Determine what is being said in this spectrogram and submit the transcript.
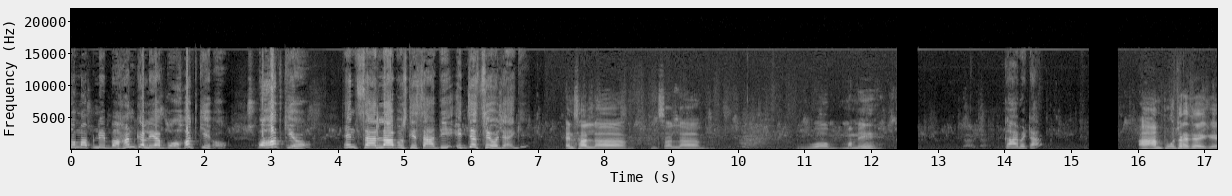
तुम अपनी बहन के लिए बहुत की हो बहुत की हो। इंशाल्लाह अब उसकी शादी इज़्ज़त से हो जाएगी। इंशाल्लाह इंशाल्लाह। वो मम्मी? कहा बेटा? हाँ हम पूछ रहे थे कि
